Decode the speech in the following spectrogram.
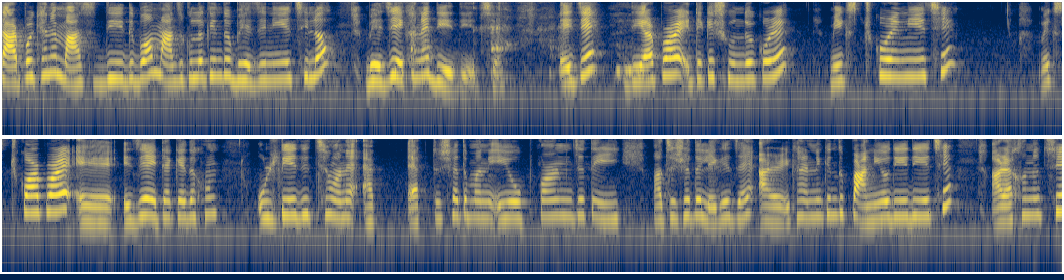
তারপর এখানে মাছ দিয়ে দিব। মাছগুলো কিন্তু ভেজে নিয়েছিল, ভেজে এখানে দিয়ে দিয়েছে। এই যে দেওয়ার পরে এটাকে সুন্দর করে মিক্সড করে নিয়েছে। মিক্সড করার পরে এই যে এটাকে দেখুন উল্টিয়ে দিচ্ছে মানে এক, একটার সাথে মানে এই উপকরণ যাতে এই মাছের সাথে লেগে যায়। আর এখানে কিন্তু পানিও দিয়ে দিয়েছে। আর এখন হচ্ছে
